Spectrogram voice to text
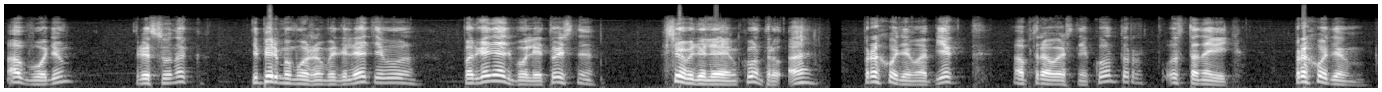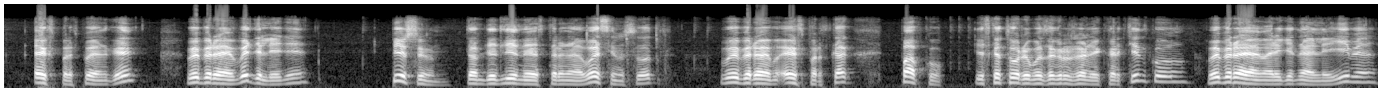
обводим рисунок. Теперь мы можем выделять его, подгонять более точно. Все выделяем Ctrl-A. Проходим объект, обтравочный контур, установить. Проходим экспорт PNG, выбираем выделение, пишем там, где длинная сторона 800, выбираем экспорт как папку из которой мы загружали картинку, выбираем оригинальное имя,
